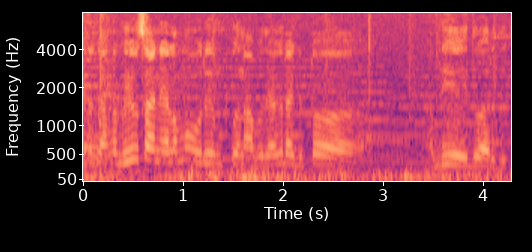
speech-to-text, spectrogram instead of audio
இருக்காங்க. விவசாய நிலமும் ஒரு முப்பது நாற்பது ஏக்கரா கிட்ட அப்படியே இதுவாக இருக்குது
